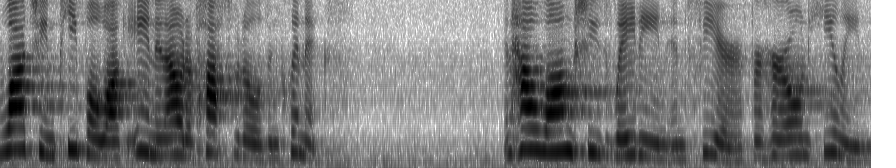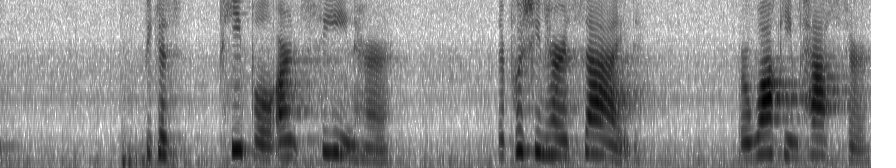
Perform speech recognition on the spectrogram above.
watching people walk in and out of hospitals and clinics. And how long she's waiting in fear for her own healing. Because people aren't seeing her. They're pushing her aside or walking past her.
